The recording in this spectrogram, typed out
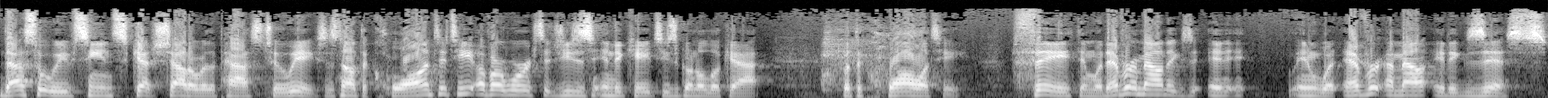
That's what we've seen sketched out over the past two weeks. It's not the quantity of our works that Jesus indicates he's going to look at, but the quality. Faith, in whatever amount, in whatever amount it exists,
